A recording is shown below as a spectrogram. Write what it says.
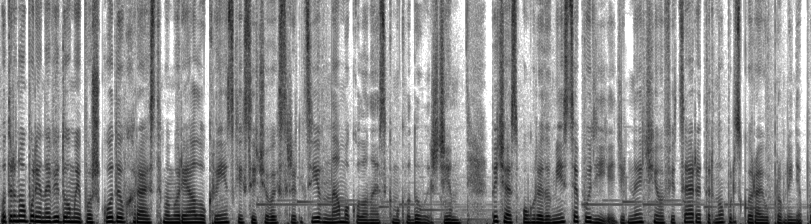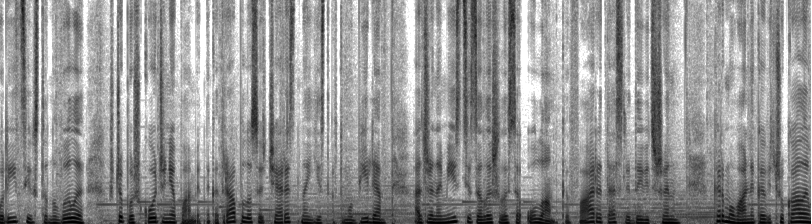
У Тернополі невідомий пошкодив хрест меморіалу українських січових стрільців на Миколаївському кладовищі. Під час огляду місця події дільничні офіцери Тернопільського райуправління поліції встановили, що пошкодження пам'ятника трапилося через наїзд автомобіля, адже на місці залишилися уламки фари та сліди від шин. Кермувальника відшукали.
